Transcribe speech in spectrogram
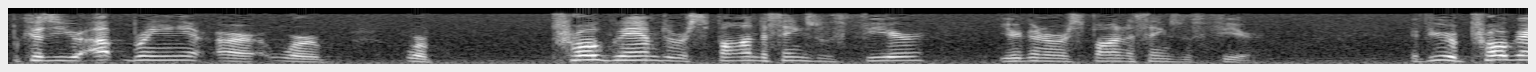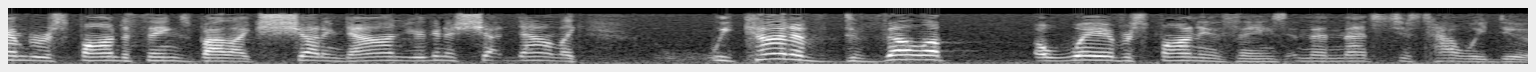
because of your upbringing or we're programmed to respond to things with fear, you're going to respond to things with fear. If you were programmed to respond to things by like shutting down, you're going to shut down. Like we kind of develop a way of responding to things, and then that's just how we do.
